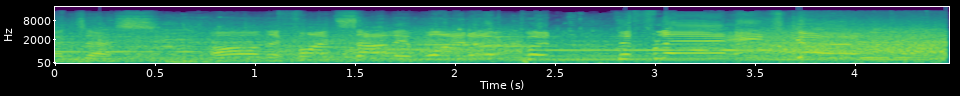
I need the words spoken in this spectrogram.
Oh, they find Salim wide open. The flare, it's good!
